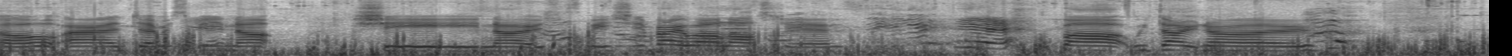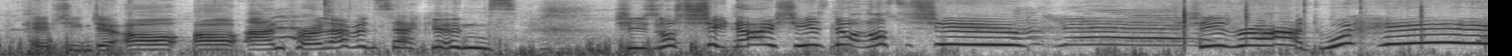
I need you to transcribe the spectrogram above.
Oh, and Gemma's been up. She knows the speed. She did very well last year. Yeah. But we don't know if she can do it. Oh, oh, and for 11 seconds. She's lost a shoe. No, she has not lost a shoe. Yay! She's rad. Woohoo!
